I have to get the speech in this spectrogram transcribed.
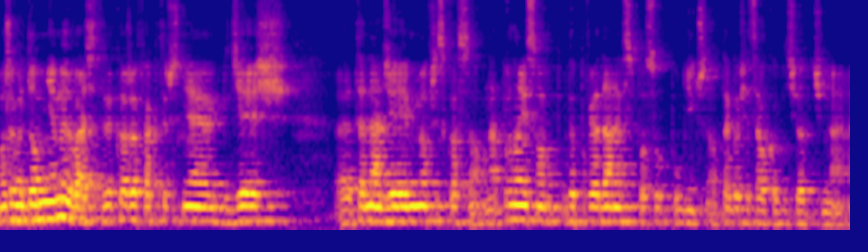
Możemy domniemywać tylko, że faktycznie gdzieś e, te nadzieje mimo wszystko są. Na pewno nie są wypowiadane w sposób publiczny, od tego się całkowicie odcinają.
